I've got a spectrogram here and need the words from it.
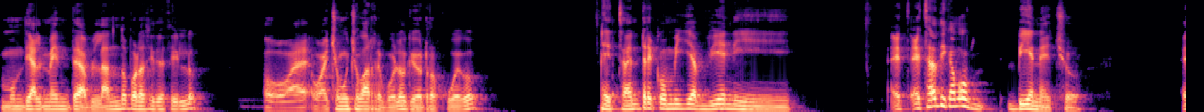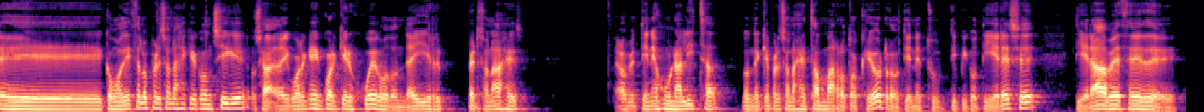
mundialmente hablando, por así decirlo, o ha, hecho mucho más revuelo que otros juegos, está entre comillas bien y... est- Está, digamos, bien hecho. Eh, como dicen los personajes que consigue, o sea, igual que en cualquier juego donde hay personajes, tienes una lista donde qué personajes están más rotos que otros. Tienes tu típico tier S, tier A, B, C, D.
